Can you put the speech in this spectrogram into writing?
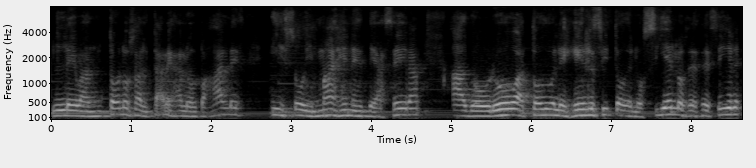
Levantó los altares a los Baales, hizo imágenes de acera, adoró a todo el ejército de los cielos, es decir,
